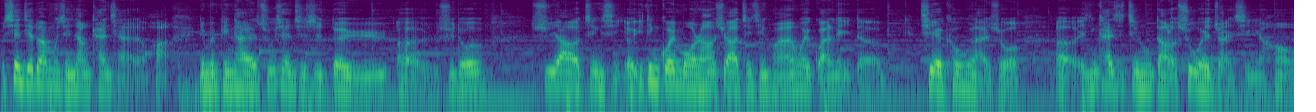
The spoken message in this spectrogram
现阶段目前这样看起来的话，你们平台的出现，其实对于呃许多需要进行有一定规模，然后需要进行环安卫管理的企业客户来说，呃，已经开始进入到了数位转型，然后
